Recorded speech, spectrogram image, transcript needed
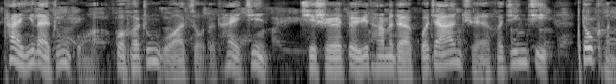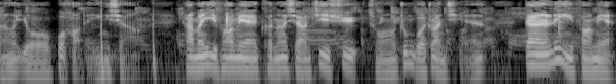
太依赖中国或和中国走得太近，其实对于他们的国家安全和经济都可能有不好的影响。他们一方面可能想继续从中国赚钱，但另一方面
